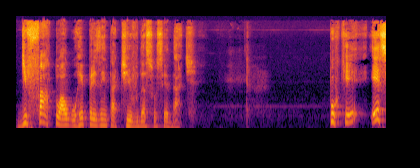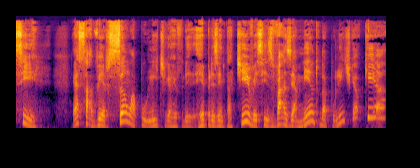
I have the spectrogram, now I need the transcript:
de fato algo representativo da sociedade. Porque esse essa aversão à política representativa, esse esvaziamento da política é o que, a,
